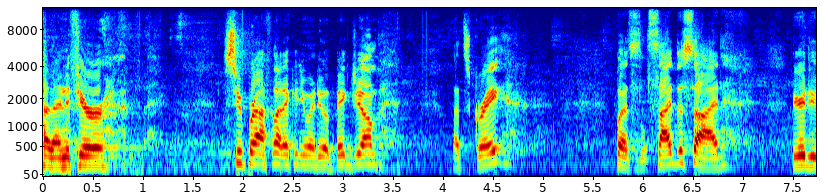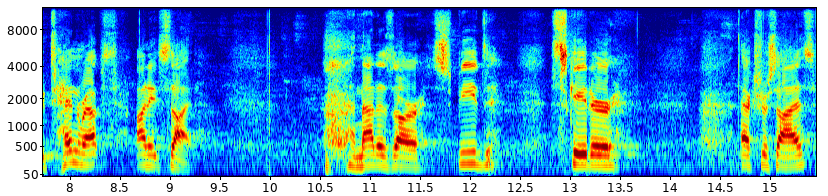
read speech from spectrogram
And then if you're super athletic and you want to do a big jump, that's great. But it's side to side. You're going to do 10 reps on each side. And that is our speed skater exercise.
